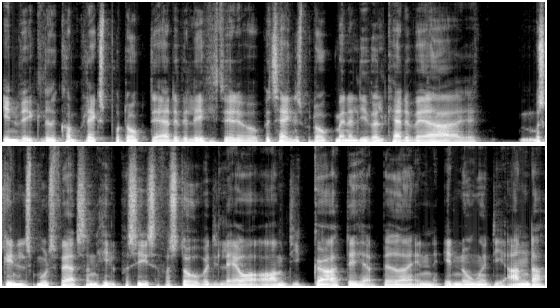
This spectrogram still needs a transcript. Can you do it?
indviklet, komplekst produkt. Det er det vel ikke. Det er jo et betalingsprodukt, men alligevel kan det være øh, måske en lille smule svært sådan helt præcis at forstå, hvad de laver, og om de gør det her bedre end, end nogle af de andre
